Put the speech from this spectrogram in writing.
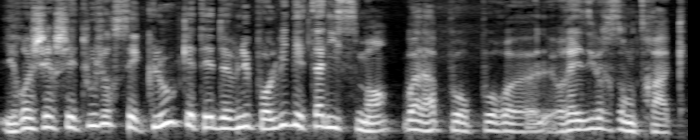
il recherchait toujours ces clous qui étaient devenus pour lui des talismans, voilà, pour, pour euh, réduire son trac.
